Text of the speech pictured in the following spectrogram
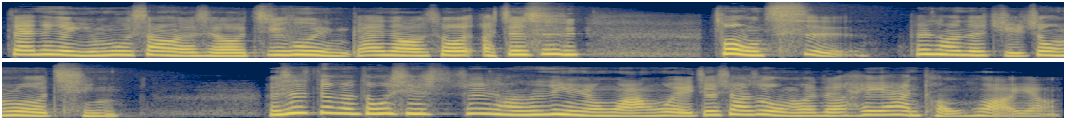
在那个荧幕上的时候，几乎你看到说啊，这是讽刺，非常的举重若轻。可是这个东西非常的令人玩味，就像是我们的黑暗童话一样。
